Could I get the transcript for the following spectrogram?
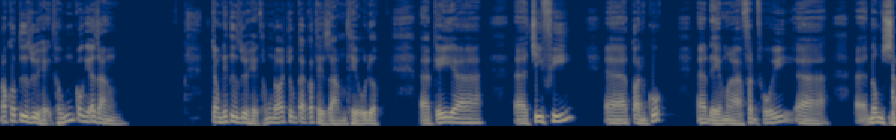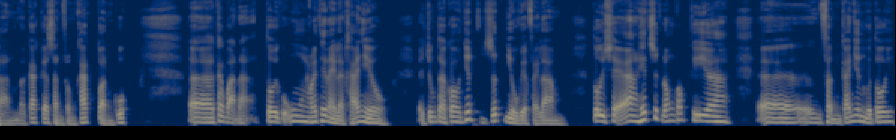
nó có tư duy hệ thống có nghĩa rằng trong cái tư duy hệ thống đó chúng ta có thể giảm thiểu được uh, cái uh, uh, chi phí uh, toàn quốc uh, để mà phân phối uh, uh, nông sản và các uh, sản phẩm khác toàn quốc. Uh, các bạn ạ tôi cũng nói thế này là khá nhiều. Chúng ta có nhất rất nhiều việc phải làm tôi sẽ hết sức đóng góp cái uh, uh, phần cá nhân của tôi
